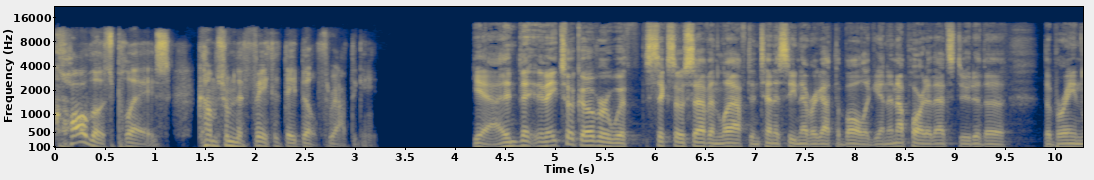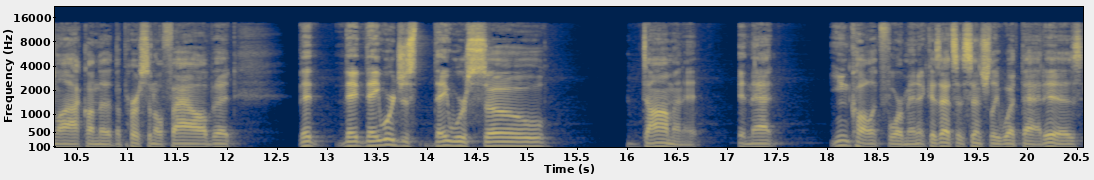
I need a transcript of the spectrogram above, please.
call those plays comes from the faith that they built throughout the game. Yeah, and they, they took over with 607 left, and Tennessee never got the ball again. And a part of that's due to the the brain lock on the the personal foul, but that they they were just they were so dominant in that you can call it four minute because that's essentially what that is.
